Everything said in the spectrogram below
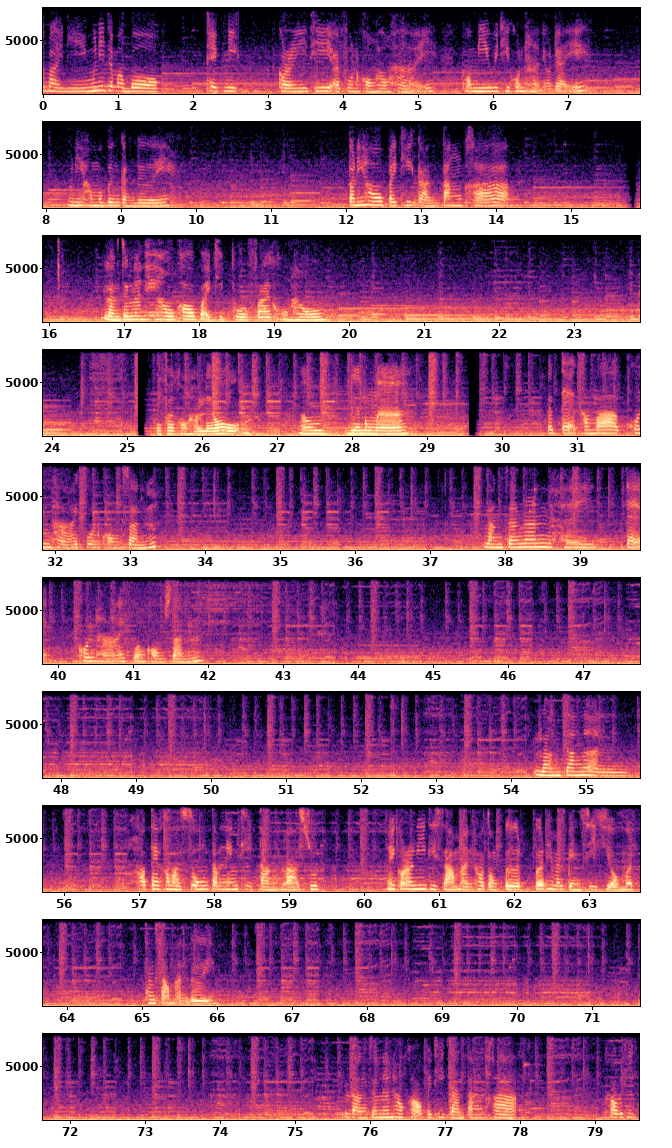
สบายดีมื่อนี้จะมาบอกเทคนิคกรณีที่ iPhone ของเราหายเขามีวิธีค้นหาแนวใดวันนี้เรามาเบิ่งกันเลย ตอนนี้เราไปที่การตั้งค่า หลังจากนั้นให้เราเข้าไปที่โปรไฟล์ของเราโปรไฟล์ของเราแล้ว เราเดินลงมา แล้วแตะคำว่าค้นหาไอโฟนของสัน หลังจากนั้นให้แตะค้นหาไอโฟนของสันหลังจากนั้นเขาแต่คำว่าทรงตำแหน่งที่ตั้งล่าสุด ในกรณีที่สามอันเขาต้องเปิด เปิดให้มันเป็นสีเขียวหมดทั้งสามอันเลยหลังจากนั้นเขาเข้าไปที่การตั้งค่า เข้าไปที่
